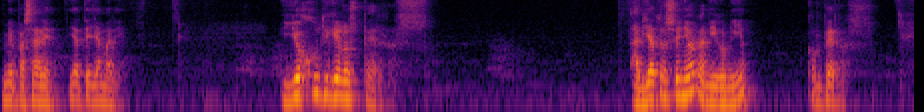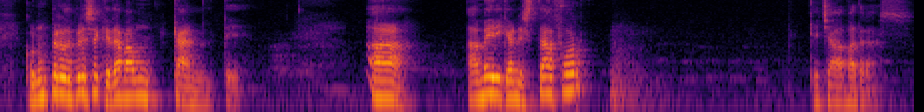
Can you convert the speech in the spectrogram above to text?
me pasaré, ya te llamaré. Y yo juzgué los perros. Había otro señor, amigo mío, con perros. Con un perro de presa que daba un cante. A American Stafford, que echaba para atrás.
